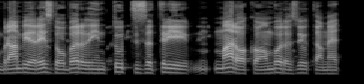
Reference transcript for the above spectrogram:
Obrambi je res dober in tudi za tri Maroko on bo razvil ta med.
